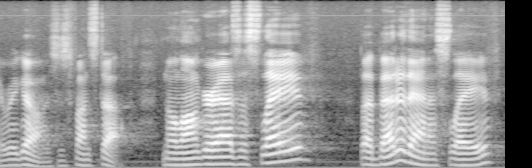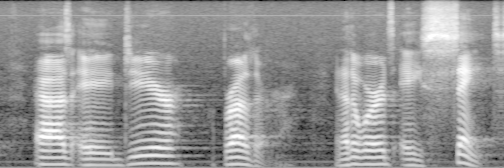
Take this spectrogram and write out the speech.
Here we go. This is fun stuff. No longer as a slave, but better than a slave, as a dear brother. In other words, a saint.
